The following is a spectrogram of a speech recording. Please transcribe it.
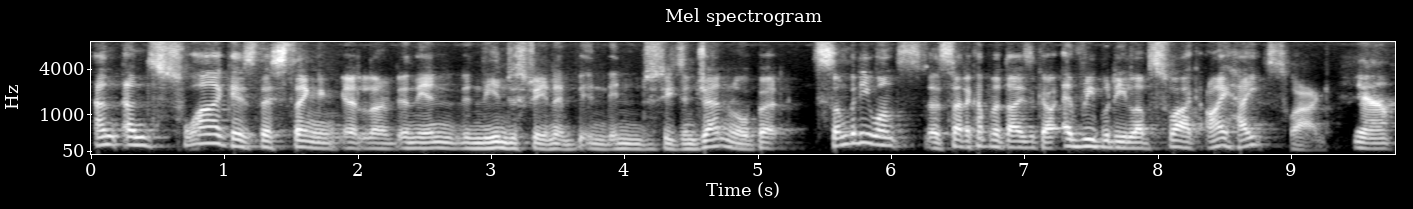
And and swag is this thing uh, in the in, in the industry and in, in, industries in general. But somebody once uh, said a couple of days ago, everybody loves swag. I hate swag. Yeah.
